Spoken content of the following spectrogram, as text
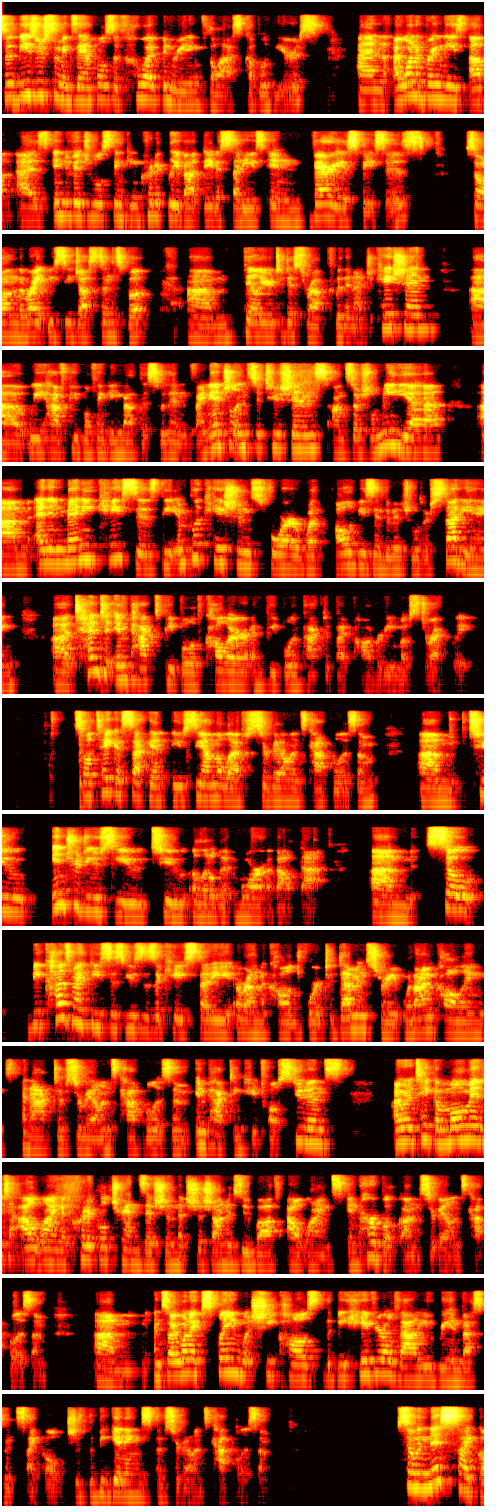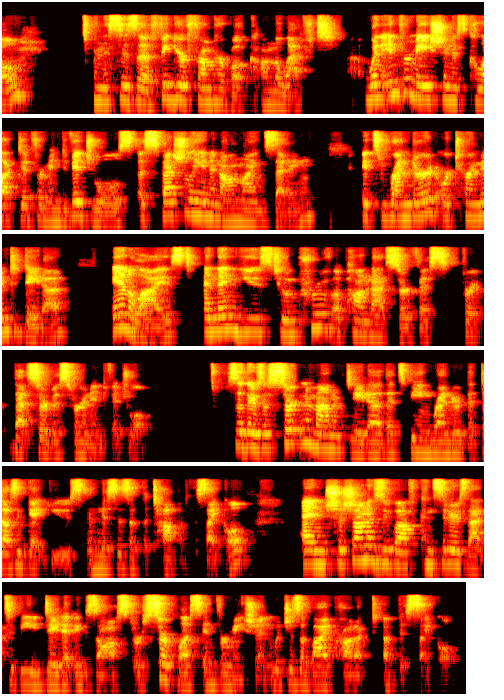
So these are some examples of who I've been reading for the last couple of years. And I want to bring these up as individuals thinking critically about data studies in various spaces. So on the right, you see Justin's book, um, Failure to Disrupt Within Education. Uh, we have people thinking about this within financial institutions, on social media, um, and in many cases, the implications for what all of these individuals are studying uh, tend to impact people of color and people impacted by poverty most directly. So I'll take a second, you see on the left, surveillance capitalism, um, to introduce you to a little bit more about that. Um, so because my thesis uses a case study around the College Board to demonstrate what I'm calling an act of surveillance capitalism impacting K-12 students, I want to take a moment to outline a critical transition that Shoshana Zuboff outlines in her book on surveillance capitalism. Um, and so I want to explain what she calls the behavioral value reinvestment cycle, which is the beginnings of surveillance capitalism. So in this cycle, and this is a figure from her book on the left, when information is collected from individuals, especially in an online setting, it's rendered or turned into data, analyzed, and then used to improve upon that surface for that service for an individual. So there's a certain amount of data that's being rendered that doesn't get used, and this is at the top of the cycle. And Shoshana Zuboff considers that to be data exhaust or surplus information, which is a byproduct of this cycle.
